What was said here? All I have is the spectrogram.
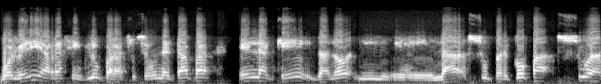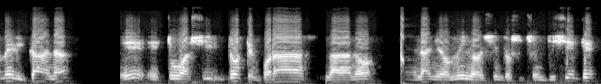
Volvería a Racing Club para su segunda etapa en la que ganó eh, la Supercopa Sudamericana. Eh, estuvo allí dos temporadas, la ganó en el año 1987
